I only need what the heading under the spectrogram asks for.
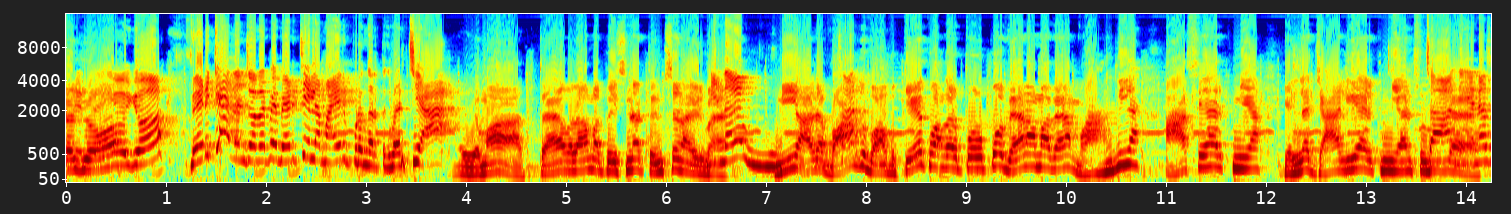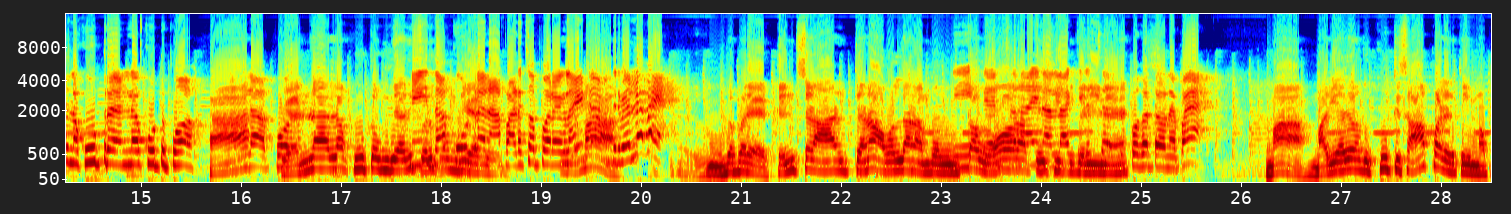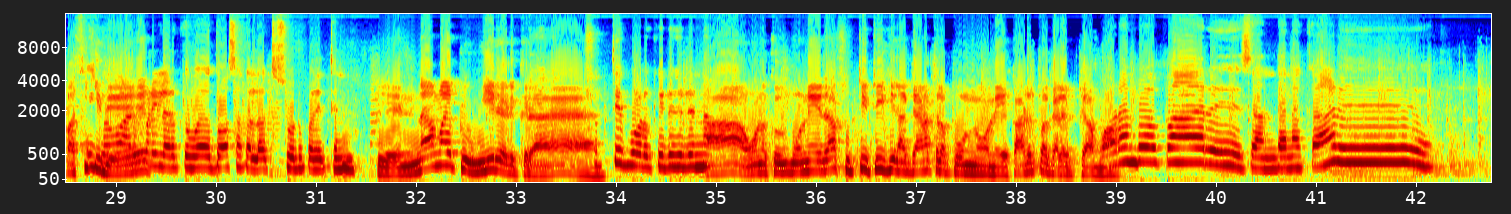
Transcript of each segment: ஐயையோ. ஐயோ வெடிக்காதன்னு சொல்றப்ப வெடிச்சு இல்ல மயிர் பிடுங்கிறதுக்கு வெடிச்சியா? ஏமா தேவையில்லாம பேசினா டென்ஷன் ஆயிடுவேன். நீ அத வாங்கு வா- கேக் வாங்குற போறப்போ வேணாமா வேணாம். வாங்கியா ஆசையா இருக்குமியா? எல்லாம் ஜாலியா இருக்குமியான்னு சொல்லுங்க என்ன சொன்ன? கூட்டுறேன்ல கூட்டு போ. போ. என்னாலாம் கூட்ட முடியாது பெருக்க கூட்டுற முடியாது. நான் படுக்க போறேன். ஏம்மா? வெளில போய். இங்க பாரு டென்ஷன் ஆயிட்டேன்னா அவள் தான் நம்ம விட்டா ஓவரா பேசிட்டு இருக்க மா மரியாதை வந்து கூட்டி சாப்பாடு எடுத்துக்கமா பசிக்குது. அடுப்படியில இருக்கு தோசை கல்ல வச்சு சூடு பண்ணி தின்னு என்னம்மா இப்படி உயிர் எடுக்கிற? சுத்தி போடு கிடுகிடுன்னு ஆ உனக்கு முன்னே தான் சுத்தி தூக்கி நான் கிணத்துல போடணும். உன்னை கடுப்பை கிளப்பிட்டாமா உடம்ப பாரு சந்தன காடு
